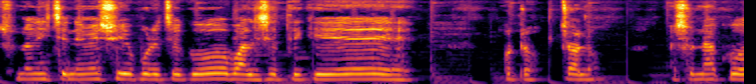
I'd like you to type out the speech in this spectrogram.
শোনা, নিচে নেমে শুয়ে পড়েছে গো বালিশের থেকে ওটো চলো। শোনা কো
